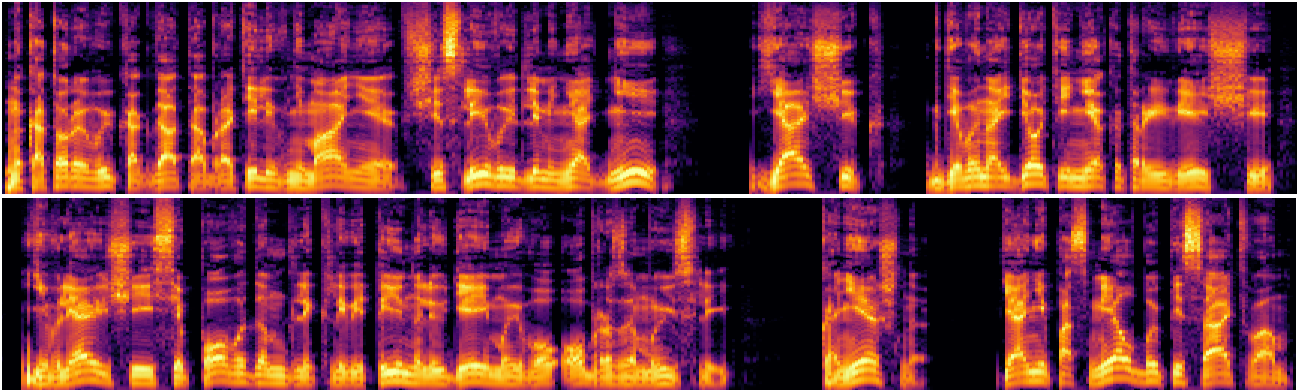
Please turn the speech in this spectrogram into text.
на который вы когда-то обратили внимание в счастливые для меня дни, ящик, где вы найдете некоторые вещи — являющиеся поводом для клеветы на людей моего образа мыслей. Конечно, я не посмел бы писать вам,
